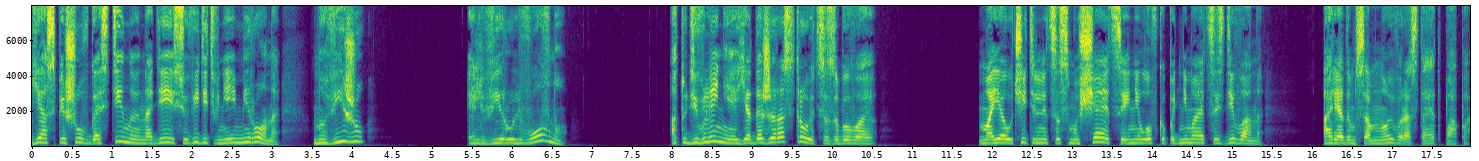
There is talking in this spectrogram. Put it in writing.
Я спешу в гостиную, надеясь увидеть в ней Мирона, но вижу Эльвиру Львовну. От удивления я даже расстроиться забываю. Моя учительница смущается и неловко поднимается с дивана, а рядом со мной вырастает папа.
